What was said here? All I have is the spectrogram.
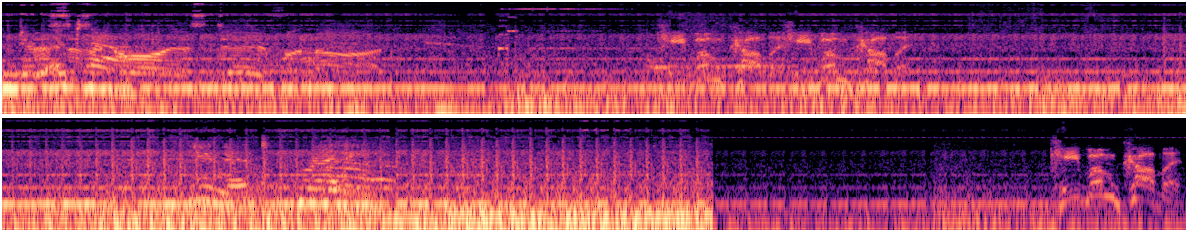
Under This is a attack. glorious day for Nod. Keep 'em coming. Keep 'em coming. Unit ready. Keep 'em coming.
